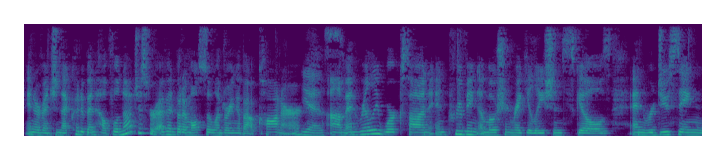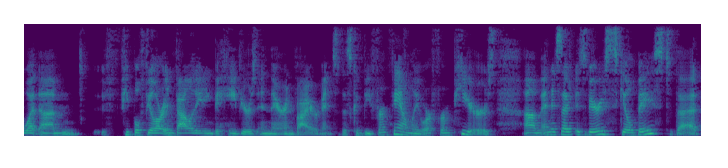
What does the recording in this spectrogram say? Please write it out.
intervention that could have been helpful, not just for Evan, but I'm also wondering about Connor. Yes. Um, and really works on improving emotion regulation skills and reducing what um, people feel are invalidating behaviors in their environment. So this could be from family or from peers. Um, and it's, it's very skill based that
